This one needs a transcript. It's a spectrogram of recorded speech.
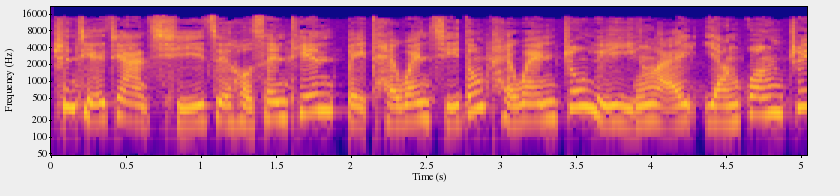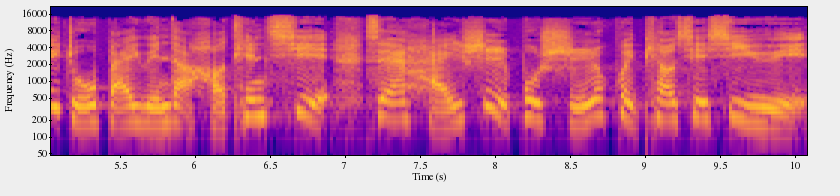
春节假期最后三天，北台湾及东台湾终于迎来阳光追逐白云的好天气。虽然还是不时会飘些细雨，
